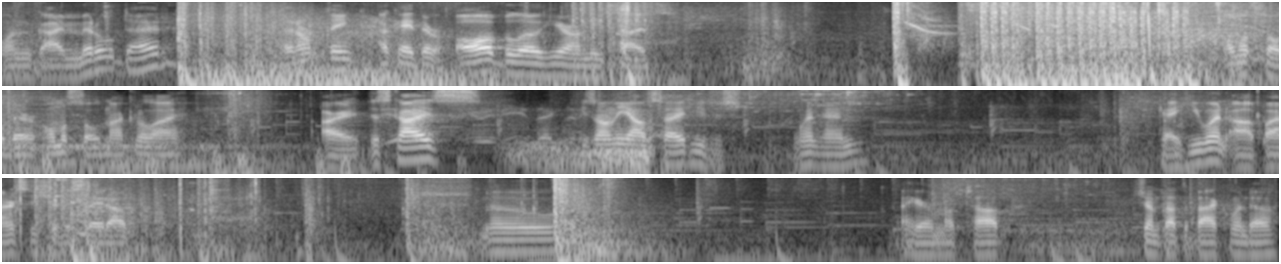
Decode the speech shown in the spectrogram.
One guy middle dead. I don't think, okay, they're all below here on these sides. Almost sold there, almost sold, not gonna lie. Alright, this guy's, he's on the outside, he just went in. Okay, he went up, I honestly should have stayed up. No. I hear him up top. Jumped out the back window.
